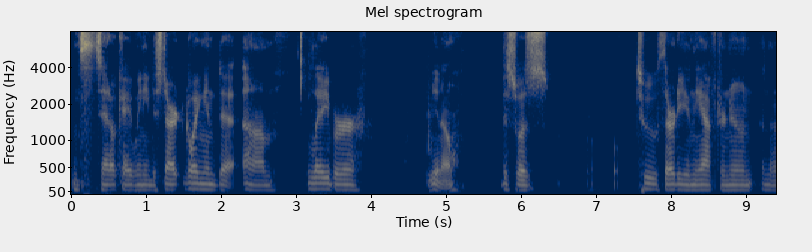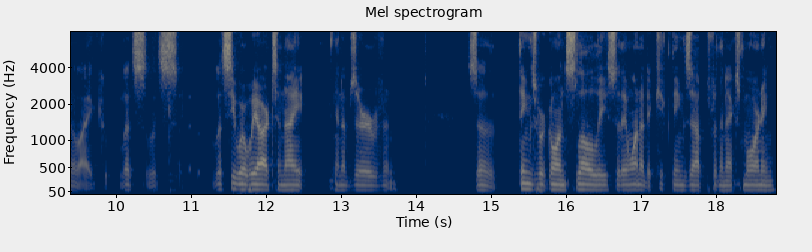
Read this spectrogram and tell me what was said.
and said, okay, we need to start going into um, labor. You know, this was two thirty in the afternoon, and they're like, let's let's let's see where we are tonight and observe. And so things were going slowly, so they wanted to kick things up for the next morning.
